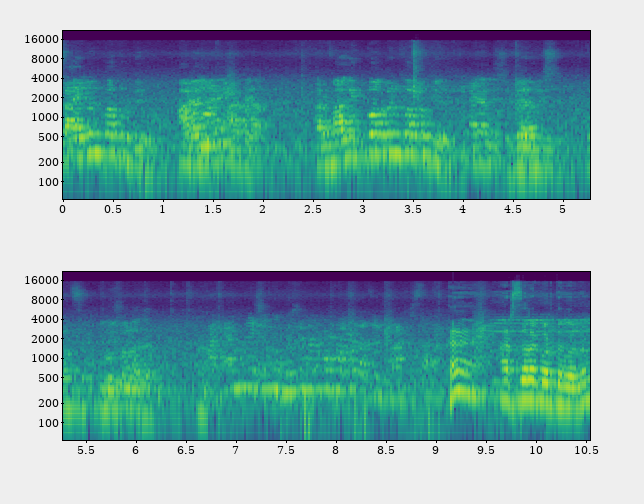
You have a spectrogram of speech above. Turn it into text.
চাইবেন কততে। আর মালিক বলবেন কততে? বিয়াল্লিশ। ঘোষণা যাবে আর। হ্যাঁ ছাড়া করতে পারবেন।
